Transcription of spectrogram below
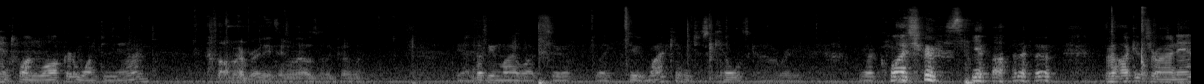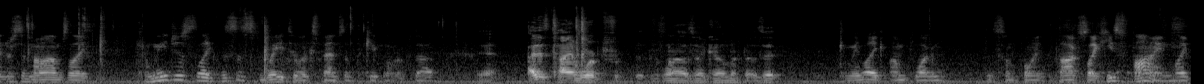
Antoine Walker, 159. I don't remember anything when I was in a coma. Yeah, that'd be my luck too. Like, dude, why can't we just kill this guy already? We got Quad Jersey auto. Rockets, Ryan Anderson. My mom's like, can we just, like, this is way too expensive to keep him hooked up. Yeah. I just time warped for, when I was in a coma. That was it. Can we, like, unplug him at some point? The doc's like, he's fine. Like,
